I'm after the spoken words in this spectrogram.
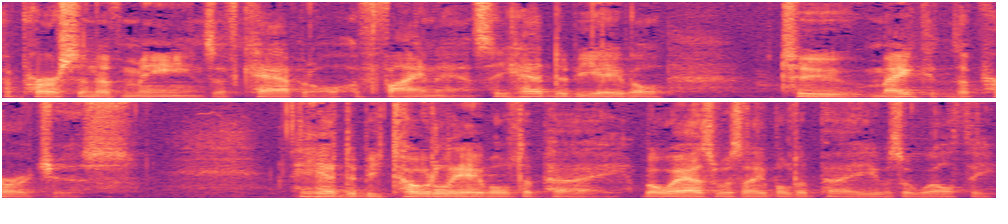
a person of means, of capital, of finance. He had to be able to make the purchase. He had to be totally able to pay. Boaz was able to pay, he was a wealthy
